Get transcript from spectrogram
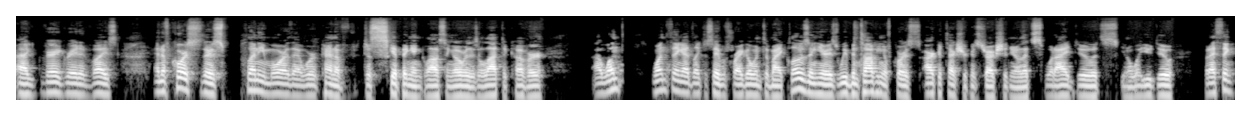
uh, very great advice. And of course, there's plenty more that we're kind of just skipping and glossing over. There's a lot to cover. Uh, one one thing I'd like to say before I go into my closing here is we've been talking, of course, architecture construction. You know, that's what I do. It's you know what you do. But I think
